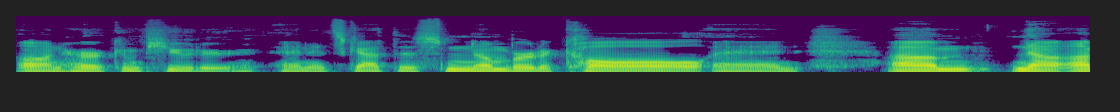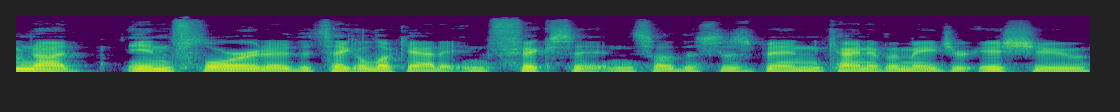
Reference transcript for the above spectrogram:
on her computer, and it's got this number to call. And um, now I'm not in Florida to take a look at it and fix it, and so this has been kind of a major issue.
